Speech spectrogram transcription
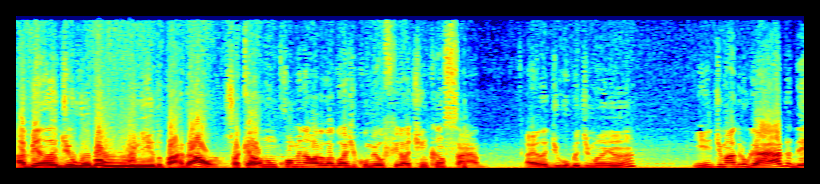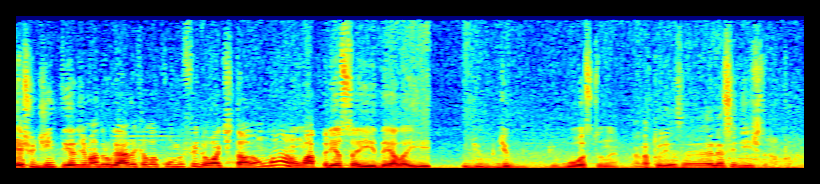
A Bela derruba o ninho do pardal, só que ela não come na hora, ela gosta de comer o filhotinho cansado. Aí ela derruba de manhã e de madrugada, deixa o dia inteiro de madrugada que ela come o filhote. É uma, um apreço aí dela aí, de, de- de gosto, né? A natureza ela é sinistra. rapaz.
